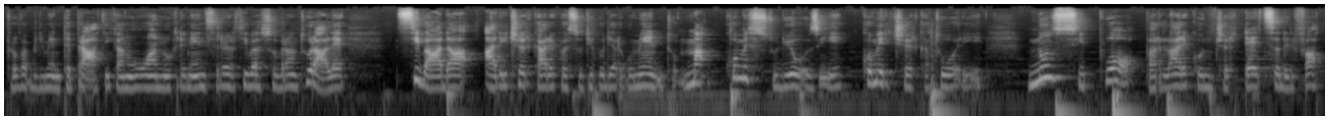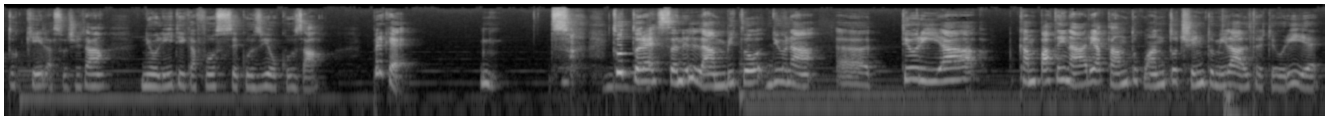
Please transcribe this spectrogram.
probabilmente praticano o hanno credenze relative al sovrannaturale, si vada a ricercare questo tipo di argomento, ma come studiosi, come ricercatori, non si può parlare con certezza del fatto che la società neolitica fosse così o cos'ha, perché tutto resta nell'ambito di una uh, teoria campata in aria tanto quanto 100.000 altre teorie.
